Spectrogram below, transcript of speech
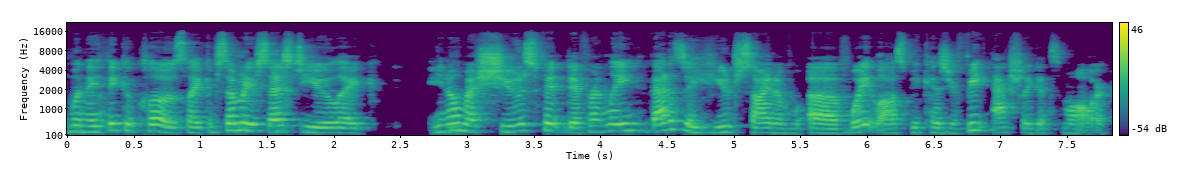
when they think of clothes, like if somebody says to you, like, you know, my shoes fit differently, that is a huge sign of, of weight loss because your feet actually get smaller.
